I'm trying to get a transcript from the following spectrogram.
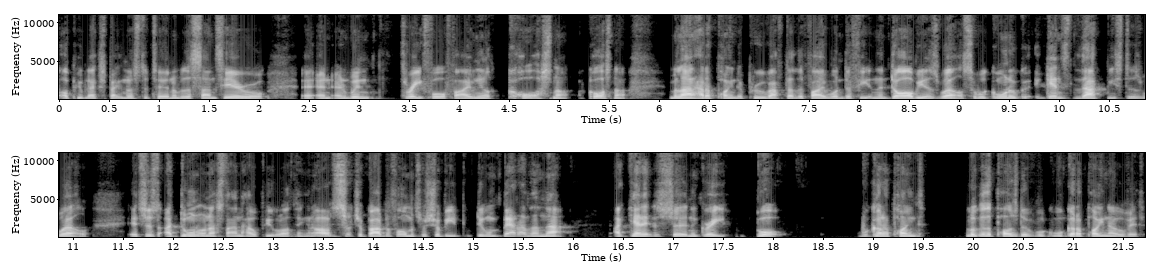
are people expecting us to turn up at the San Siro and, and win 3 4 5 nil? Of course not. Of course not. Milan had a point to prove after the 5 1 defeat in the Derby as well. So we're going against that beast as well. It's just, I don't understand how people are thinking, oh, it's such a bad performance. We should be doing better than that. I get it to a certain degree, but we've got a point. Look at the positive. We've, got a point out of it.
